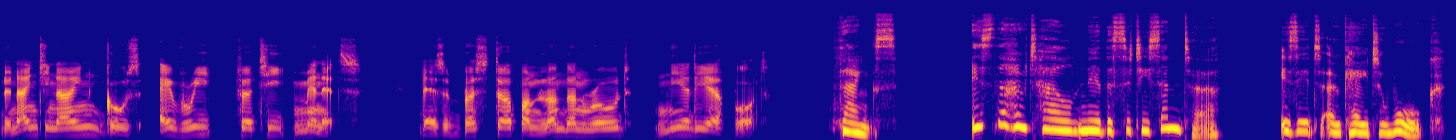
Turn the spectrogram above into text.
The 99 goes every 30 minutes. There's a bus stop on London Road near the airport. Thanks. Is the hotel near the city centre? Is it okay to walk?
